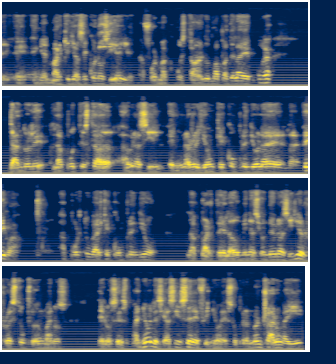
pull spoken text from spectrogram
eh, eh, en el mar que ya se conocía y en la forma como estaban los mapas de la época, dándole la potestad a Brasil en una región que comprendió la, digo, a, Portugal que comprendió la parte de la dominación de Brasil y el resto quedó en manos de los españoles y así se definió eso, pero no entraron ahí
